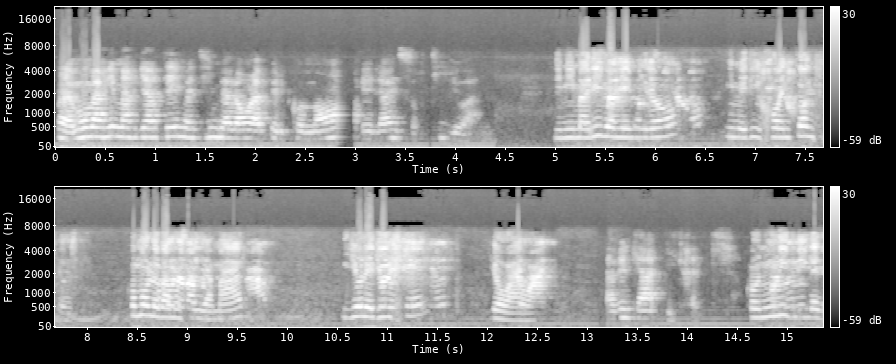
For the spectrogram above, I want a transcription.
Voilà, mon mari m'a regardé, m'a dit, mais alors on l'appelle comment? Et là est sorti Johan. Y mi marido me miró y me dijo, entonces, ¿cómo lo vamos a llamar? Y yo le dije, Joan, Avec un Y. con un Y.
